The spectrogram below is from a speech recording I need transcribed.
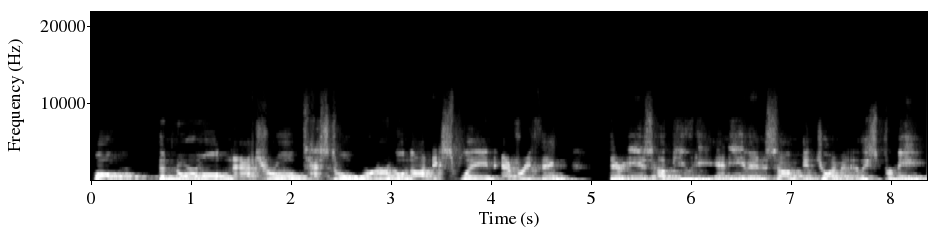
While the normal, natural, testable order will not explain everything, there is a beauty and even some enjoyment, at least for me,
